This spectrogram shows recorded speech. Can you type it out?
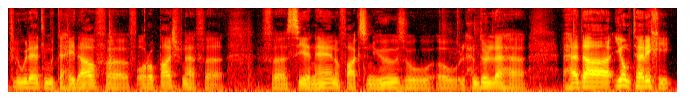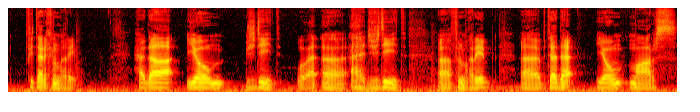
في الولايات المتحدة وفي في أوروبا شفناه في في CNN و Fox News والحمد لله هذا يوم تاريخي في تاريخ المغرب. هذا يوم جديد وعهد جديد في المغرب. آه، ابتدأ يوم مارس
